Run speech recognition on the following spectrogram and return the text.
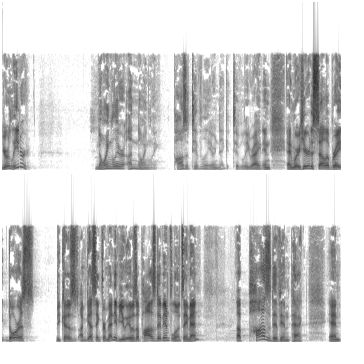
you're a leader, knowingly or unknowingly, positively or negatively, right? And, and we're here to celebrate Doris because I'm guessing for many of you, it was a positive influence. Amen? A positive impact. And,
